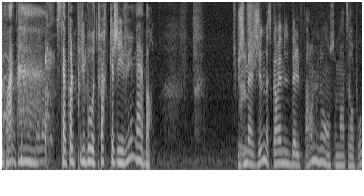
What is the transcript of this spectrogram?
Ouais. C'était pas le plus beau twerk que j'ai vu, mais bon. J'imagine, mais c'est quand même une belle femme, là, on se mentira pas.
